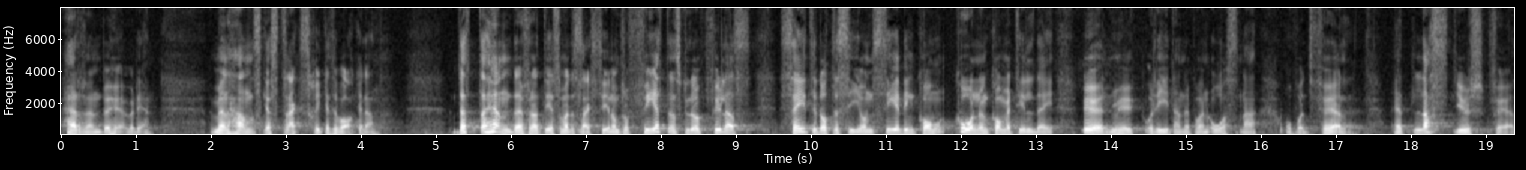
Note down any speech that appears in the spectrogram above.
Herren behöver det. Men han ska strax skicka tillbaka den. Detta hände för att det som hade sagts genom profeten skulle uppfyllas. Säg till dotter Sion, se din konung kommer till dig, ödmjuk och ridande på en åsna och på ett föl, ett lastdjurs föl.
